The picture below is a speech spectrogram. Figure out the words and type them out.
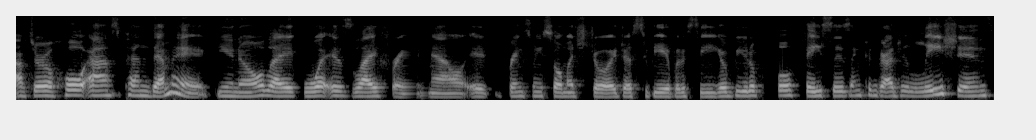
after a whole ass pandemic, you know, like what is life right now? It brings me so much joy just to be able to see your beautiful faces and congratulations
